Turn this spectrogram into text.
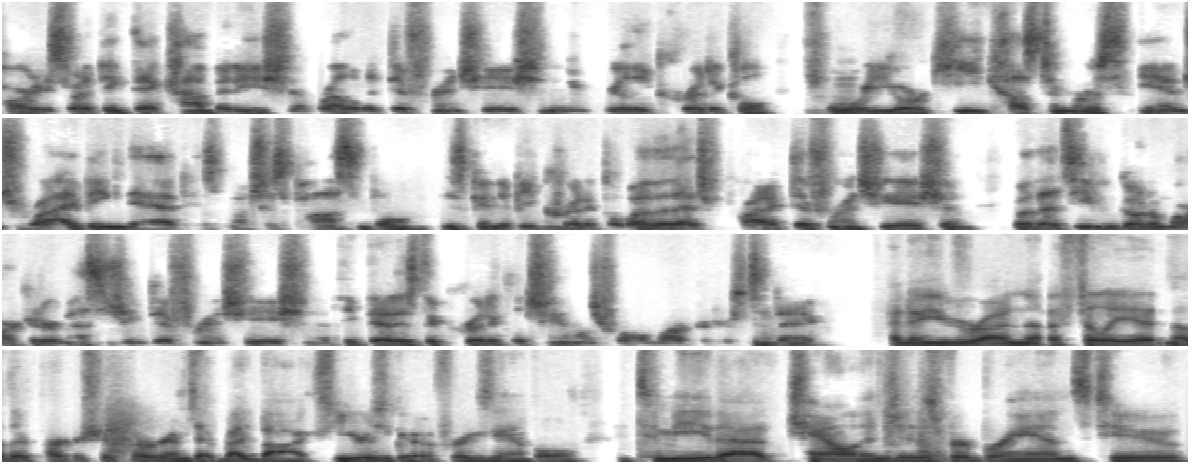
party? So I think that combination of relevant differentiation is really critical for mm-hmm. your key customers and driving that as much as possible is going to be mm-hmm. critical, whether that's product differentiation, whether that's even go to market or messaging differentiation. I think that is the critical challenge for all marketers today. Mm-hmm. I know you've run affiliate and other partnership programs at Redbox years ago, for example. To me, that challenge is for brands to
